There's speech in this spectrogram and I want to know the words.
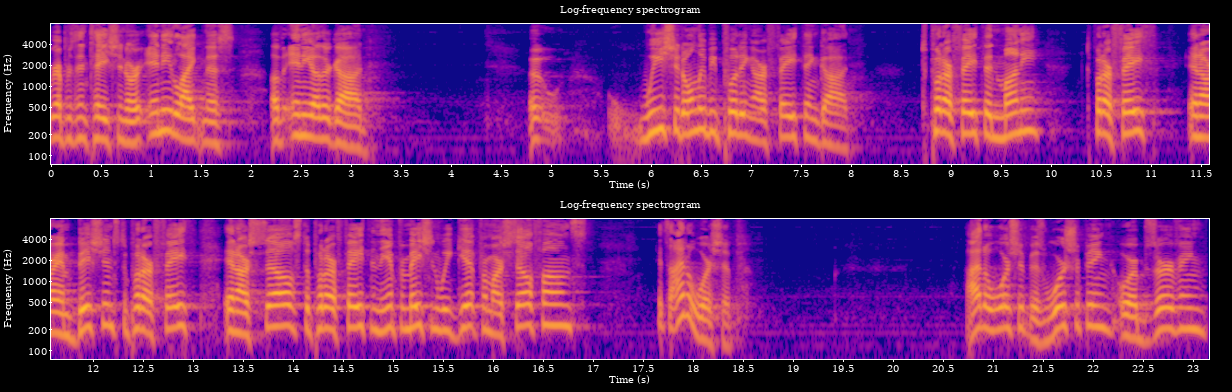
representation or any likeness of any other God. Uh, we should only be putting our faith in God. To put our faith in money, to put our faith in our ambitions, to put our faith in ourselves, to put our faith in the information we get from our cell phones, it's idol worship. Idol worship is worshiping or observing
